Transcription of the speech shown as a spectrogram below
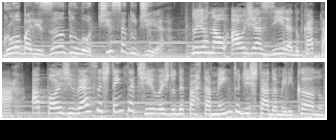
Globalizando notícia do dia do jornal Al Jazeera do Catar. Após diversas tentativas do Departamento de Estado americano,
